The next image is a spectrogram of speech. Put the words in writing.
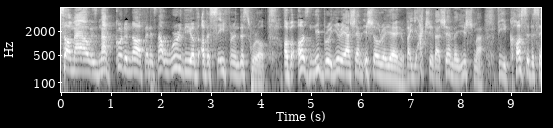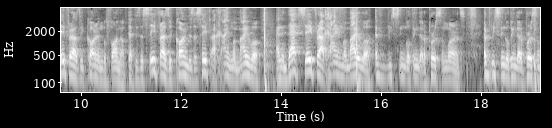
somehow is not good enough and it's not worthy of, of a sefer in this world. Oz nidbru yirei Hashem ishol reyehu, there's a sefer azikarin, there's a sefer achayim and in that sefer achayim lamaylo, every single thing that a person learns, every single thing that a person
